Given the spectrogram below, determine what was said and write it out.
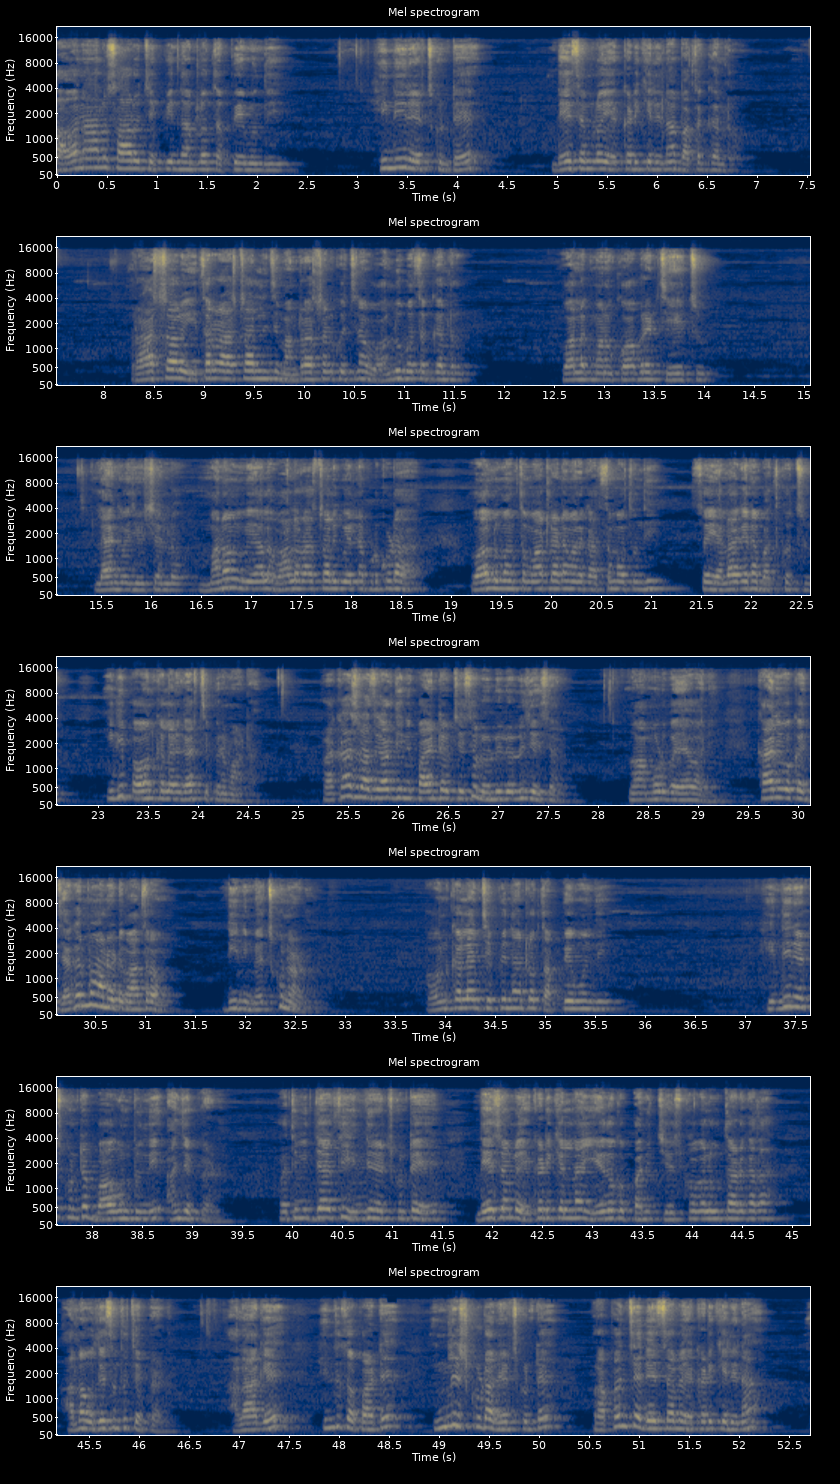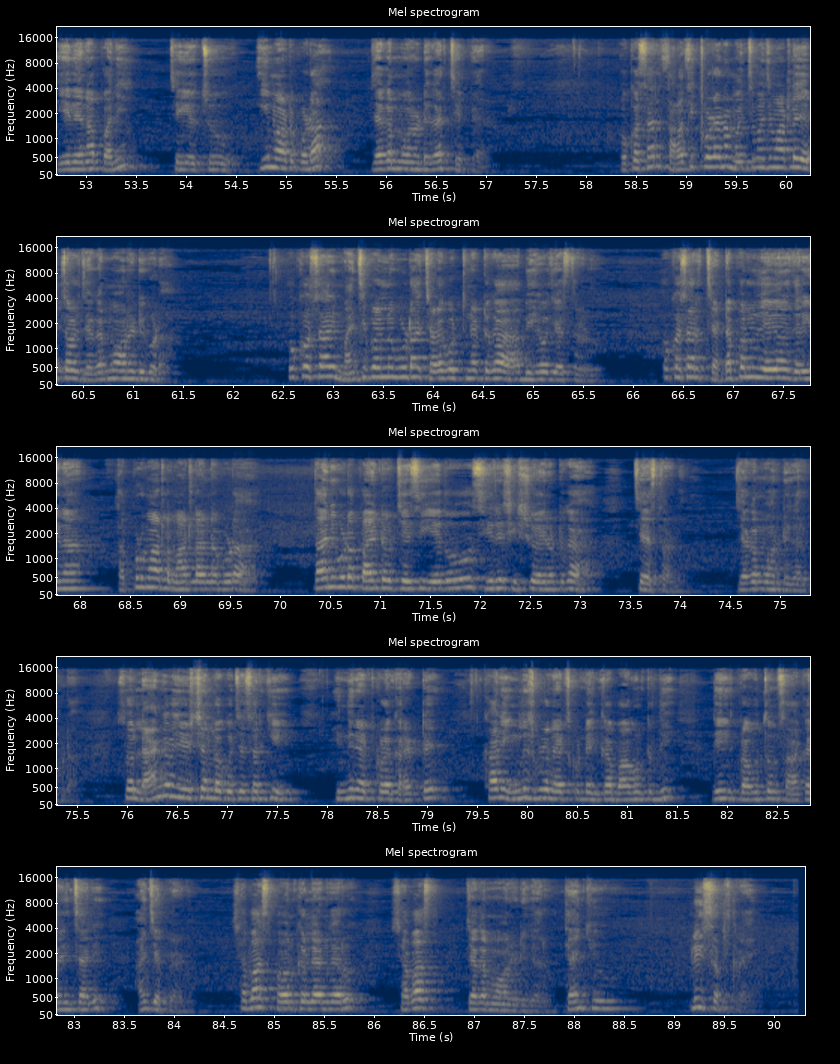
పవనాలు సారు చెప్పిన దాంట్లో తప్పేముంది? హిందీ నేర్చుకుంటే దేశంలో ఎక్కడికి వెళ్ళినా బతకగలరు. రాష్ట్రాలు ఇతర రాష్ట్రాల నుంచి మన రాష్ట్రానికి వచ్చినా వాళ్ళు బతకగలరు. వాళ్ళకు మనం కోఆపరేట్ చేయొచ్చు. లాంగ్వేజ్ విషయంలో మనం వాళ్ళ వాళ్ళ రాష్ట్రాలకు వెళ్ళినప్పుడు కూడా వాళ్ళు మనతో మాట్లాడడం మనకు అర్థమవుతుంది. సో ఎలాగైనా బతకొచ్చు. ఇది పవన్ కళ్యాణ్ గారు చెప్పిన మాట. ప్రకాష్ రాజు గారు దీన్ని పాయింట్అవుట్ చేసి లొల్లి లొల్లి చేశారు. నువ్వు అమ్ముడు పోయావని కానీ ఒక జగన్మోహన్ రెడ్డి మాత్రం దీన్ని మెచ్చుకున్నాడు. పవన్ కళ్యాణ్ చెప్పిన దాంట్లో తప్పేముంది? హిందీ నేర్చుకుంటే బాగుంటుంది అని చెప్పాడు. ప్రతి విద్యార్థి హిందీ నేర్చుకుంటే దేశంలో ఎక్కడికి వెళ్ళినా ఏదో ఒక పని చేసుకోగలుగుతాడు కదా అన్న ఉద్దేశంతో చెప్పాడు. అలాగే హిందీతో పాటే ఇంగ్లీష్ కూడా నేర్చుకుంటే ప్రపంచ దేశాల్లో ఎక్కడికి వెళ్ళినా ఏదైనా పని చేయొచ్చు. ఈ మాట కూడా జగన్మోహన్ రెడ్డి గారు చెప్పారు. ఒక్కోసారి తలతికి కూడా మంచి మంచి మాటలే చెప్తాడు జగన్మోహన్ రెడ్డి కూడా. ఒక్కోసారి మంచి పనులను కూడా చెడగొట్టినట్టుగా బిహేవ్ చేస్తాడు. ఒక్కోసారి చెడ్డ పనులు ఏదైనా జరిగినా తప్పుడు మాటలు మాట్లాడినా కూడా దాన్ని కూడా పాయింట్అవుట్ చేసి ఏదో సీరియస్ ఇష్యూ అయినట్టుగా చేస్తాడు జగన్మోహన్ రెడ్డి గారు కూడా. సో లాంగ్వేజ్ విషయంలోకి వచ్చేసరికి హిందీ నేర్చుకోవడం కరెక్టే కానీ ఇంగ్లీష్ కూడా నేర్చుకుంటే ఇంకా బాగుంటుంది. దీనికి ప్రభుత్వం సహకరించాలి అని చెప్పాడు. శభాస్ పవన్ కళ్యాణ్ గారు శభాస్ జగన్మోహన్ రెడ్డి గారు. Thank you please subscribe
